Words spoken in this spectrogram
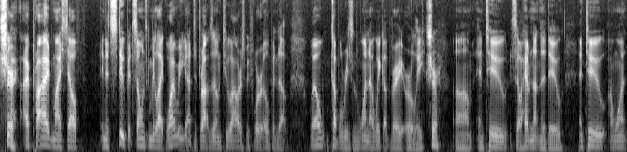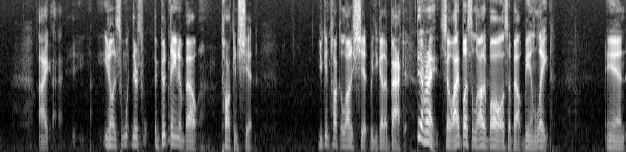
Sure. I pride myself, and it's stupid. Someone's gonna be like, "Why were you at the drop zone two hours before it opened up?" Well, a couple reasons. One, I wake up very early, Sure. um, and two, so I have nothing to do. And two, I want, I, I- you know, it's there's a good thing about talking shit. You can talk a lot of shit, but you got to back it. Damn right. So I bust a lot of balls about being late. And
